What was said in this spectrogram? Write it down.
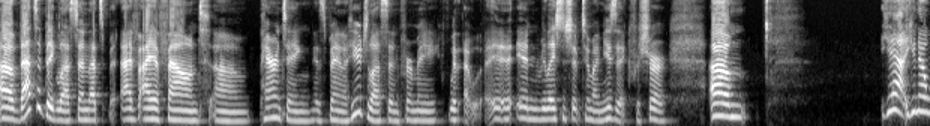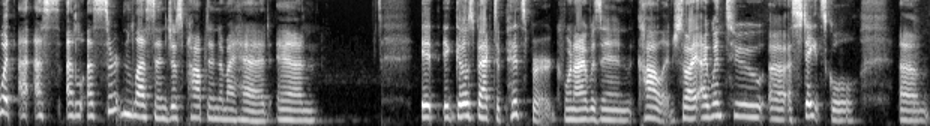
Uh, that's a big lesson. That's I've I have found um, parenting has been a huge lesson for me with uh, in relationship to my music for sure. Um, yeah, you know what? A, a, a, certain lesson just popped into my head, and it it goes back to Pittsburgh when I was in college. So I, I went to a, a state school um,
